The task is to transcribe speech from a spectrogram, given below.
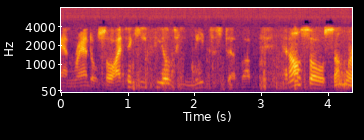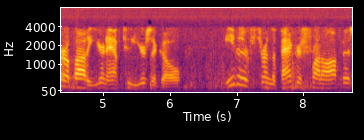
and Randall. So I think he feels he needs to step up. And also, somewhere about a year and a half, two years ago, either from the Packers front office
